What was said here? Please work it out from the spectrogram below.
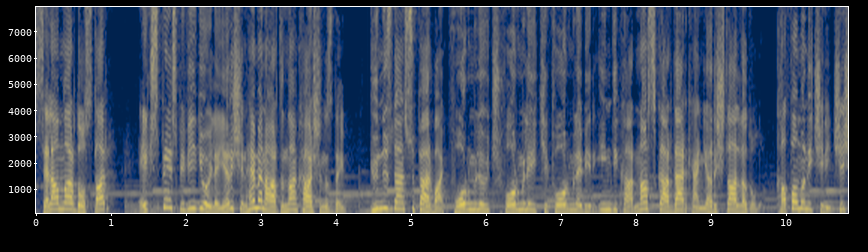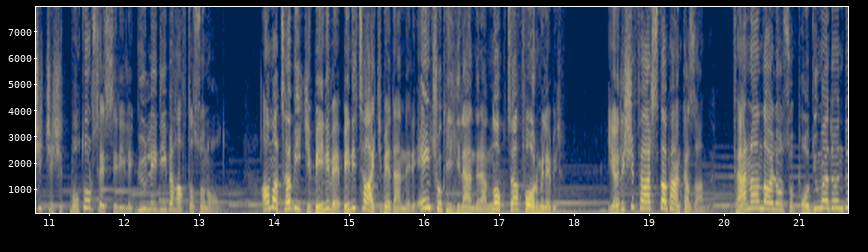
Selamlar dostlar. Express bir video ile yarışın hemen ardından karşınızdayım. Gündüzden Superbike, Formula 3, Formula 2, Formula 1, IndyCar, NASCAR derken yarışlarla dolu. Kafamın içinin çeşit çeşit motor sesleriyle gürlediği bir hafta sonu oldu. Ama tabii ki beni ve beni takip edenleri en çok ilgilendiren nokta Formula 1. Yarışı Verstappen kazandı. Fernando Alonso podyuma döndü,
